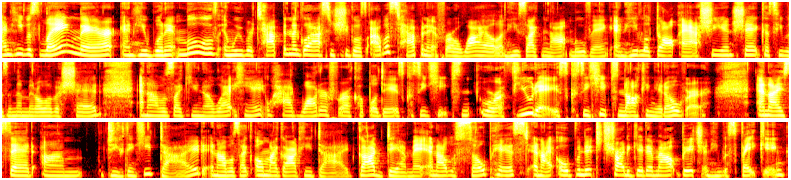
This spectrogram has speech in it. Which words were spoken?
And he was laying there and he wouldn't move. And we were tapping the glass, and she goes, I was tapping it for a while. And he's like, not moving. And he looked all ashy and shit because he was in the middle of a shed. And I was like, you know what? He ain't had water for a couple days because he keeps, or a few days because he keeps knocking it over. And I said, um, Do you think he died? And I was like, Oh my God, he died. God damn it. And I was so pissed. And I opened it to try to get him out, bitch. And he was faking.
